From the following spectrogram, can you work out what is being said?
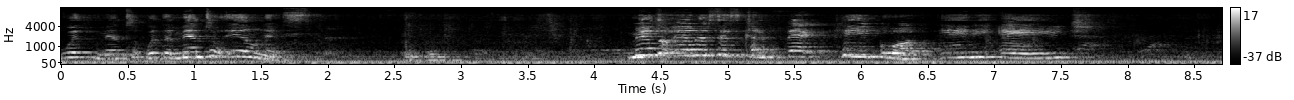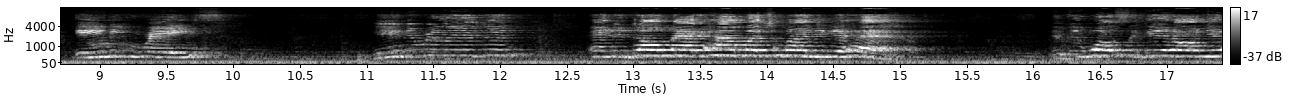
with mental with a mental illness. Mental illnesses can affect people of any age, any race, any religion, and it don't matter how much money you have. If it wants to get on you,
